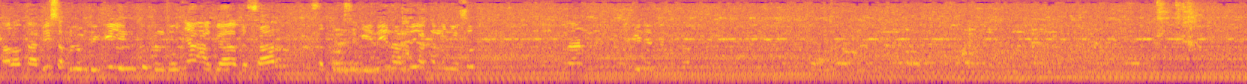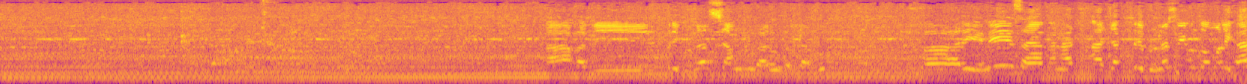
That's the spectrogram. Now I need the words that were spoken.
Kalau tadi sebelum digiling itu bentuknya agak besar seperti segini, nanti akan menyusup ukuran segini. Nah, bagi Tribuners yang baru bergabung, hari ini saya akan ajak Tribuners nih untuk melihat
